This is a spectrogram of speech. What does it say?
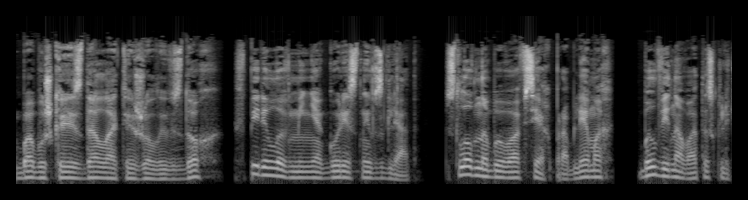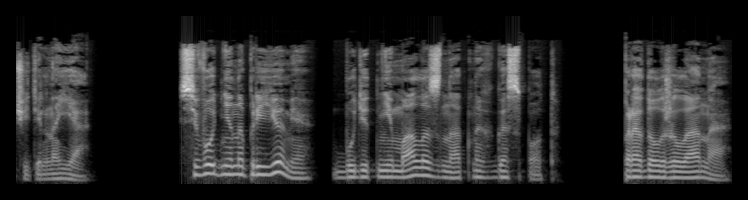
Бабушка издала тяжелый вздох, вперила в меня горестный взгляд, словно бы во всех проблемах был виноват исключительно я. Сегодня на приеме будет немало знатных господ. продолжила она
